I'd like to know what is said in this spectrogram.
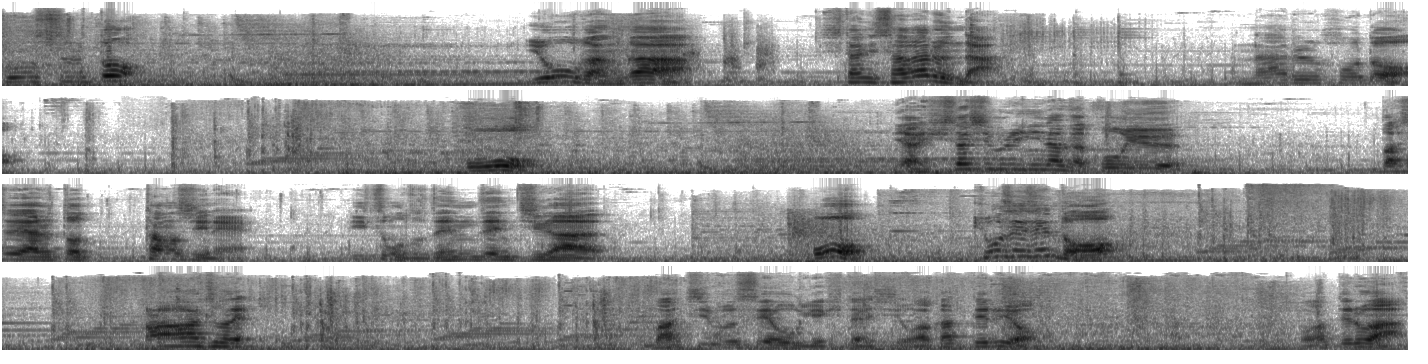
そうすると溶岩が下に下がるんだ。なるほど。おお。いや久しぶりになんかこういう場所やると楽しいね。いつもと全然違う。おお強制戦闘？ああちょっと待って。待ち伏せを撃退しよう分かってるよ。分かってるわ。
